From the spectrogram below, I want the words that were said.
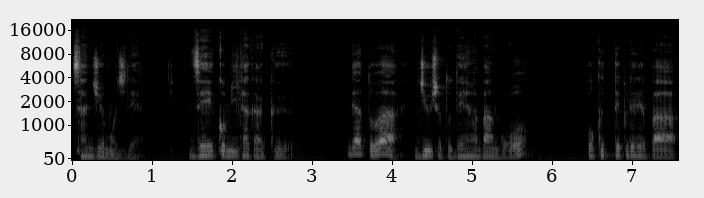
30文字で税込み価格であとは住所と電話番号を送ってくれれば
